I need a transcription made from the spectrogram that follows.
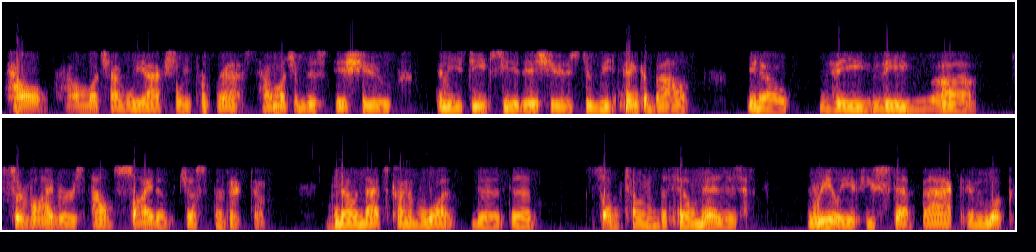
how how much have we actually progressed? How much of this issue and these deep seated issues do we think about? You know, the the uh, survivors outside of just the victim. You know, and that's kind of what the the subtone of the film is. Is really if you step back and look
